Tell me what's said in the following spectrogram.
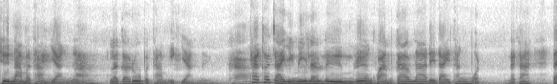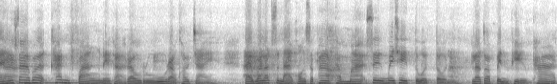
คือนามธรรมอย่างหนึ่ง แล้วก็รูปธรรมอีกอย่างหนึ่งค่ะถ้าเข้าใจอย่างนี้แล้วลืมเรื่องความก้าวหน้าใด ๆ ทั้งหมดนะคะ แต่ให้ค่ะทราบว่าขั้นฟังเนี่ยค่ะเรารู้เราเข้าใจ แต่ว่าลักษณะของสภาพธรรมะซึ่งไม่ใช่ตัวตน แล้วก็เป็นเพียงธาตุ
